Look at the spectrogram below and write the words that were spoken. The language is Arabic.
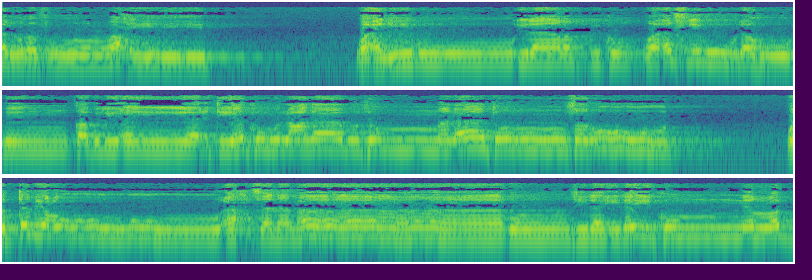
الغفور الرحيم. وأنيبوا إلى ربكم وأسلموا له من قبل أن يأتيكم العذاب ثم لا تنصرون. واتبعوا أحسن ما أنزل إليكم من ربكم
